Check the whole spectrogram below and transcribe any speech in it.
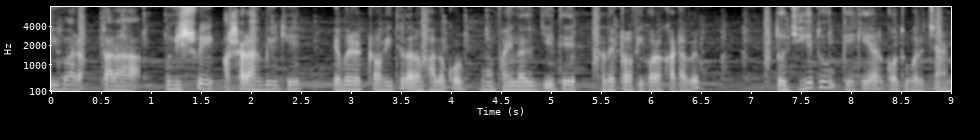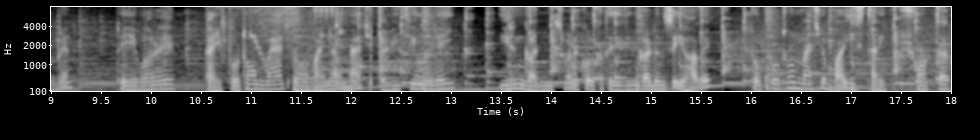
এইবার তারা নিশ্চয়ই আশা রাখবে যে এবারে ট্রফিতে তারা ভালো করবে ফাইনাল জিতে তাদের ট্রফি করা কাটাবে। তো যেহেতু কে কে আর কতবার চ্যাম্পিয়ন তো এবারে তাই প্রথম ম্যাচ এবং ফাইনাল ম্যাচ রীতি অনুযায়ী ইডেন গার্ডেন্স মানে কলকাতার ইডেন গার্ডেন্সেই হবে। তো প্রথম ম্যাচে বাইশ তারিখ, অর্থাৎ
